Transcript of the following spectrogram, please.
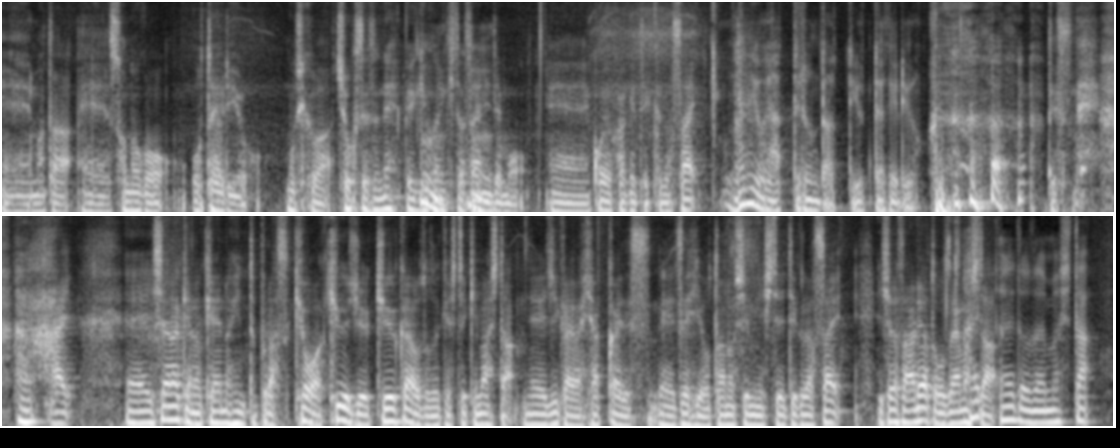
えーまた、えーその後お便りをもしくは直接ね勉強会に来た際にでも、えー声をかけてください。何をやってるんだって言ってあげるよ。ですね。はい。えー石原家の経営のヒントプラス、今日は99回お届けしてきました。えー次回は100回です、えーぜひお楽しみにしていてください。石原さんありがとうございました。はい、ありがとうございました。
